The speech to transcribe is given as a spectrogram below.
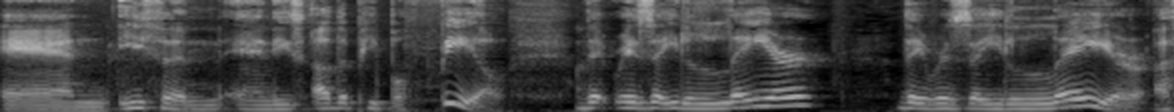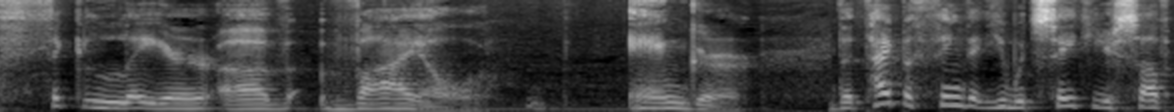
and Ethan and these other people feel. There is a layer, there is a layer, a thick layer of vile anger. The type of thing that you would say to yourself,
